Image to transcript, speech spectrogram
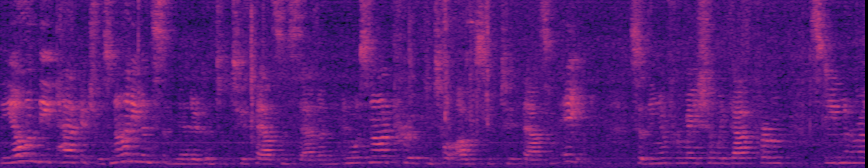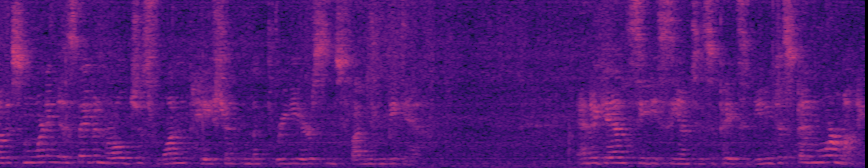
The OMB package was not even submitted until 2007 and was not approved until August of 2008. So the information we got from Steve Monroe this morning is they've enrolled just one patient in the three years since funding began. And again, CDC anticipates needing to spend more money.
